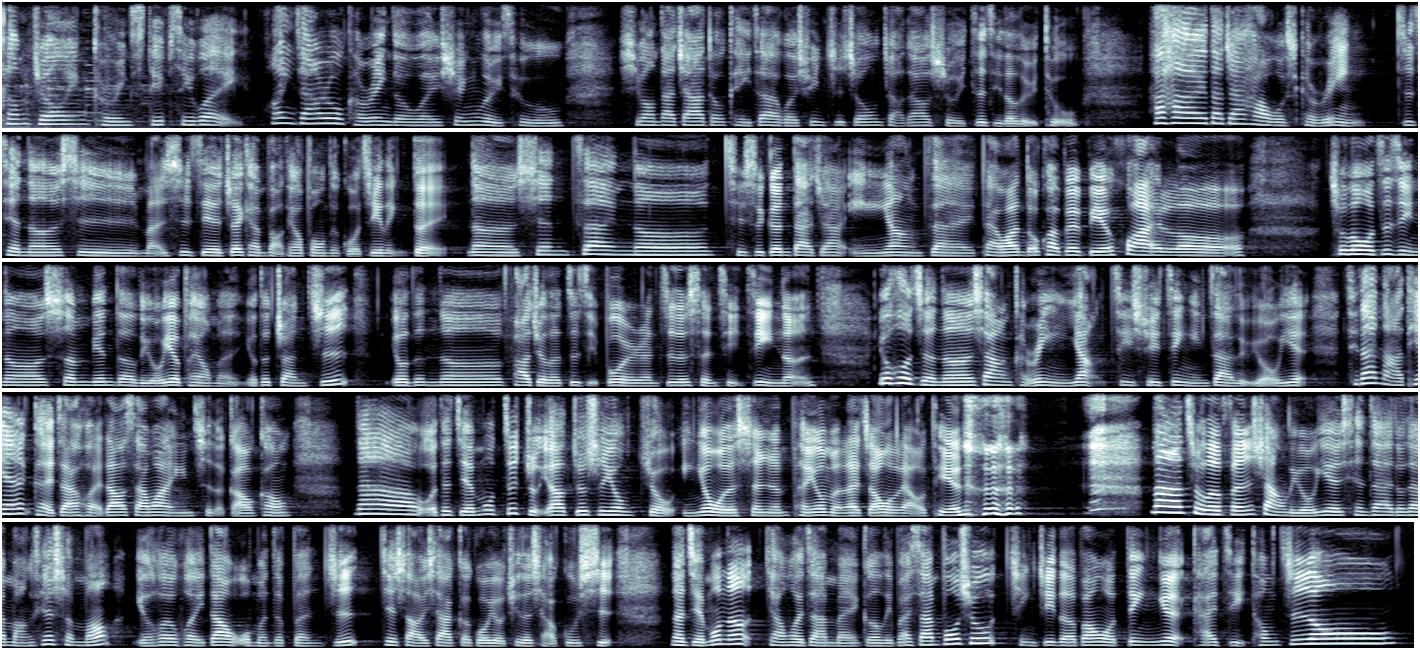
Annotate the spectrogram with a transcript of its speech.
com join Karin's Tipsy Way，欢迎加入 Karin 的微醺旅途。希望大家都可以在微醺之中找到属于自己的旅途。嗨嗨，大家好，我是 Karin。之前呢是满世界追砍跑跳碰的国际领队，那现在呢，其实跟大家一样，在台湾都快被憋坏了。除了我自己呢，身边的旅游业朋友们，有的转职，有的呢发掘了自己不为人知的神奇技能，又或者呢像 Karin 一样，继续经营在旅游业，期待哪天可以再回到三万英尺的高空。那我的节目最主要就是用酒引诱我的神人朋友们来找我聊天。那除了分享旅游业现在都在忙些什么，也会回到我们的本职，介绍一下各国有趣的小故事。那节目呢将会在每个礼拜三播出，请记得帮我订阅、开启通知哦。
